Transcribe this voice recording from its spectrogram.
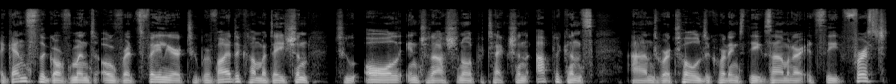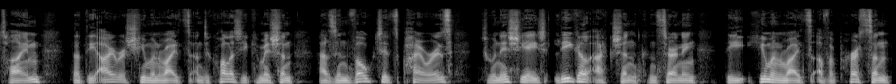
against the government over its failure to provide accommodation to all international protection applicants. And we're told, according to the Examiner, it's the first time that the Irish Human Rights and Equality Commission has invoked its powers to initiate legal action concerning the human rights of a person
